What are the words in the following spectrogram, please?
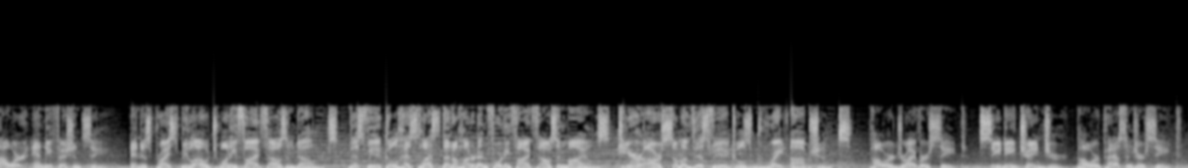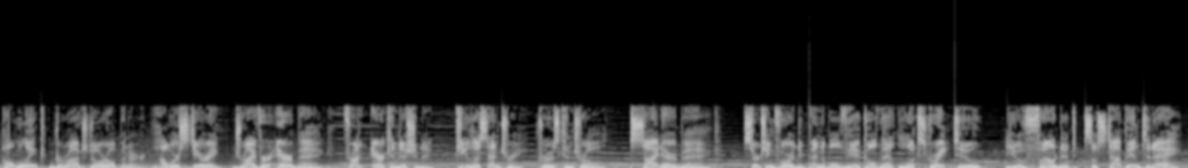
power and efficiency and is priced below $25,000. This vehicle has less than 145,000 miles. Here are some of this vehicle's great options. Power driver seat, CD changer, power passenger seat, HomeLink garage door opener, power steering, driver airbag, front air conditioning, keyless entry, cruise control, side airbag. Searching for a dependable vehicle that looks great too? You've found it, so stop in today.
